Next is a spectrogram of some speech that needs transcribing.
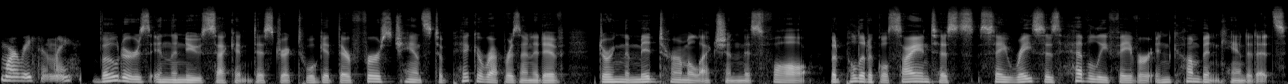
more recently. Voters in the new second district will get their first chance to pick a representative during the midterm election this fall. But political scientists say races heavily favor incumbent candidates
